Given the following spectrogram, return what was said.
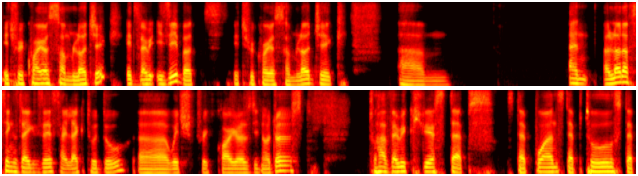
it requires some logic. It's very easy, but it requires some logic. Um, and a lot of things like this I like to do, uh, which requires, you know, just to have very clear steps. Step one, step two, step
